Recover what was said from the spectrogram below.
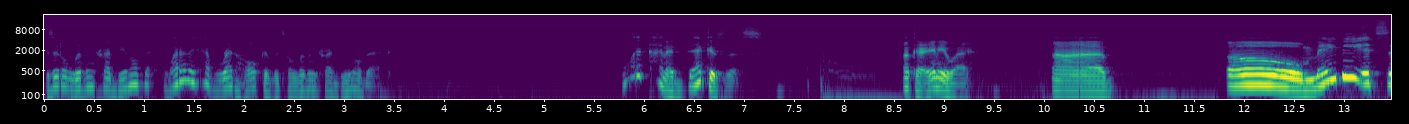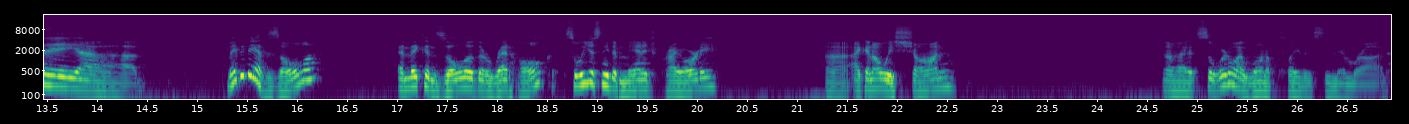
Is it a Living Tribunal deck? Why do they have Red Hulk if it's a Living Tribunal deck? What kind of deck is this? Okay, anyway. Uh, oh, maybe it's a... Uh, maybe they have Zola? And they can Zola their Red Hulk? So we just need to manage priority? Uh, I can always Sean. Uh, so where do I want to play this Nimrod?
